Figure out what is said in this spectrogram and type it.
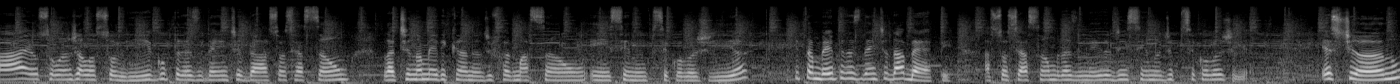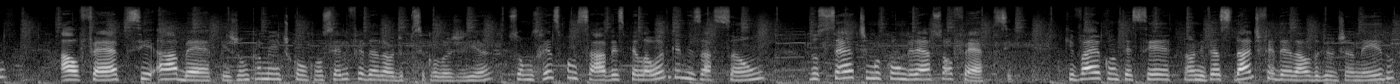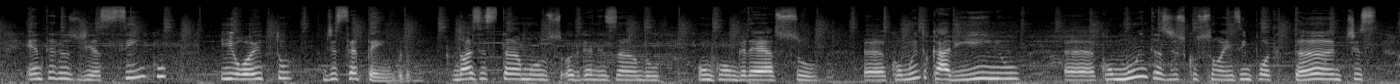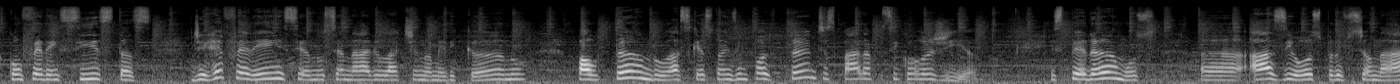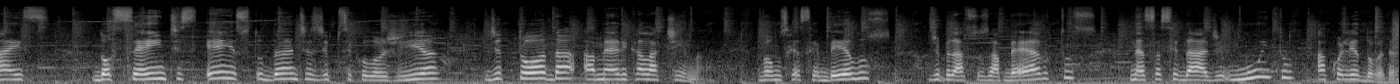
Olá, eu sou Ângela Soligo, presidente da Associação Latino-Americana de Formação e Ensino em Psicologia e também presidente da ABEP, Associação Brasileira de Ensino de Psicologia. Este ano, a UFEPS e a ABEP, juntamente com o Conselho Federal de Psicologia, somos responsáveis pela organização do sétimo Congresso UFEPS, que vai acontecer na Universidade Federal do Rio de Janeiro entre os dias 5 e 8 de setembro. Nós estamos organizando um congresso eh, com muito carinho, eh, com muitas discussões importantes, conferencistas de referência no cenário latino-americano, pautando as questões importantes para a psicologia. Esperamos uh, as e os profissionais, docentes e estudantes de psicologia de toda a América Latina. Vamos recebê-los de braços abertos nessa cidade muito acolhedora.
